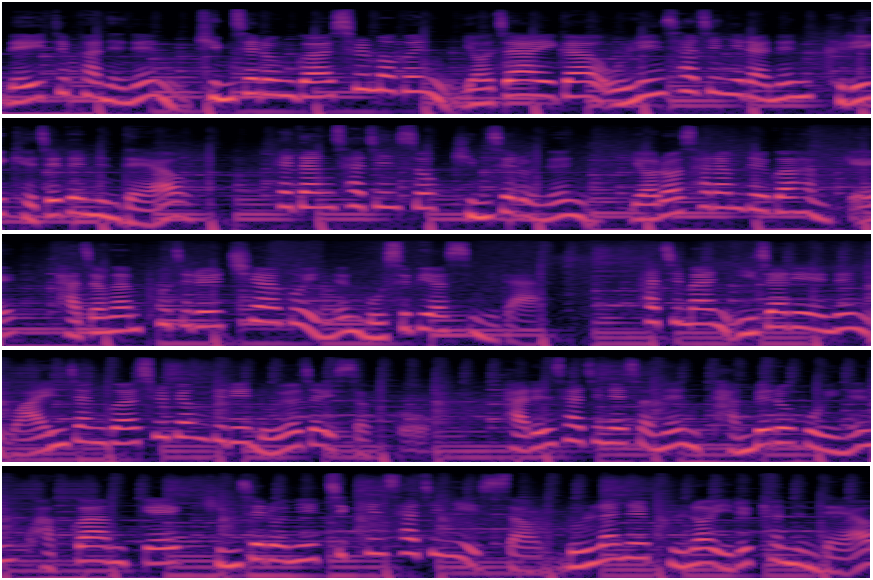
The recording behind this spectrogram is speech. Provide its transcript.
네이트판에는 김세론과 술 먹은 여자아이가 올린 사진이라는 글이 게재됐는데요. 해당 사진 속 김세론은 여러 사람들과 함께 다정한 포즈를 취하고 있는 모습이었습니다. 하지만 이 자리에는 와인잔과 술병들이 놓여져 있었고 다른 사진에서는 담배로 보이는 곽과 함께 김세론이 찍힌 사진이 있어 논란을 불러일으켰는데요.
